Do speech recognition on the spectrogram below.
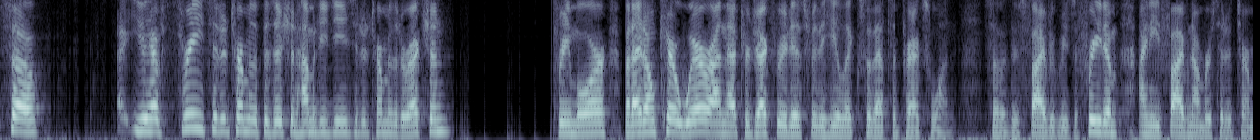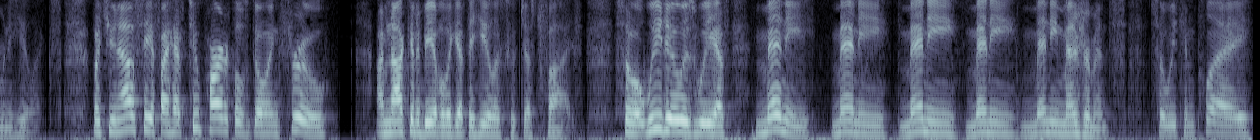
So you have three to determine the position. How many do you need to determine the direction? Three more, but I don't care where on that trajectory it is for the helix, so that subtracts one. So there's five degrees of freedom. I need five numbers to determine a helix. But you now see if I have two particles going through, I'm not going to be able to get the helix with just five. So what we do is we have many, many, many, many, many measurements so we can play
